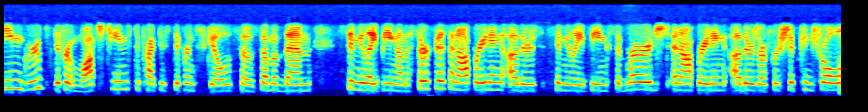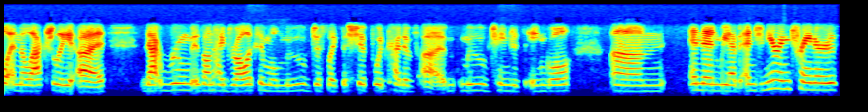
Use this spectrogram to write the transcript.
team groups, different watch teams to practice different skills. So some of them simulate being on the surface and operating, others simulate being submerged and operating, others are for ship control, and they'll actually. Uh, that room is on hydraulics and will move just like the ship would kind of uh, move, change its angle. Um, and then we have engineering trainers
